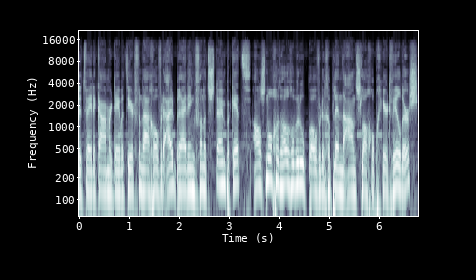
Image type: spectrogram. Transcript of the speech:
De Tweede Kamer debatteert vandaag over de uitbreiding van het steunpakket, alsnog het hoge beroep over de geplande aanslag op Geert Wilders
